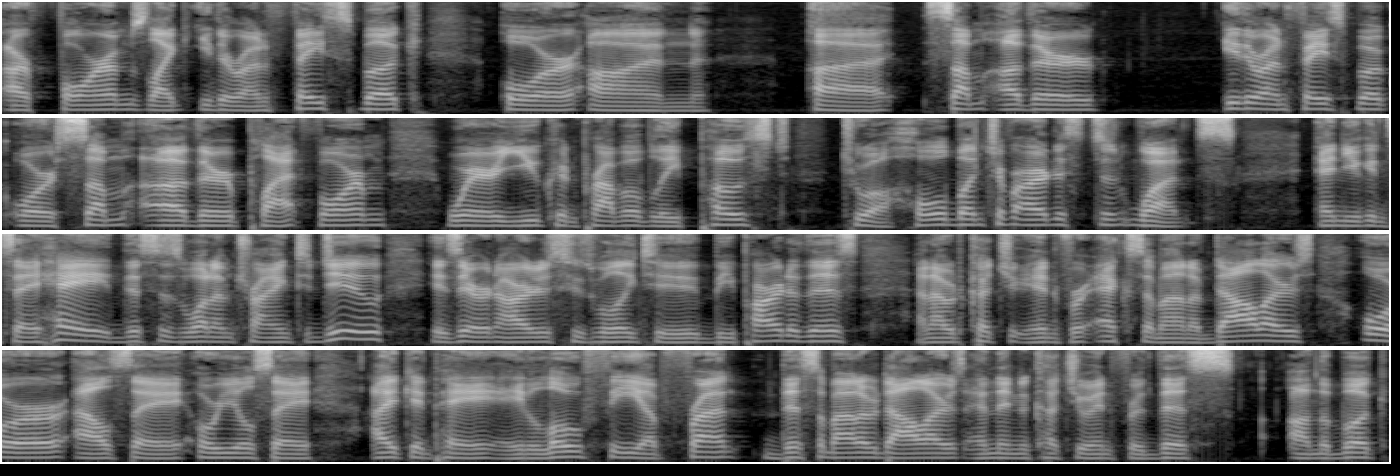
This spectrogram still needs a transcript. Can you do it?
Are forums like either on Facebook or on uh, some other either on Facebook or some other platform where you can probably post to a whole bunch of artists at once and you can say, "Hey, this is what I'm trying to do. Is there an artist who's willing to be part of this?" And I would cut you in for X amount of dollars, or I'll say, or you'll say, "I can pay a low fee up front, this amount of dollars, and then cut you in for this on the book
